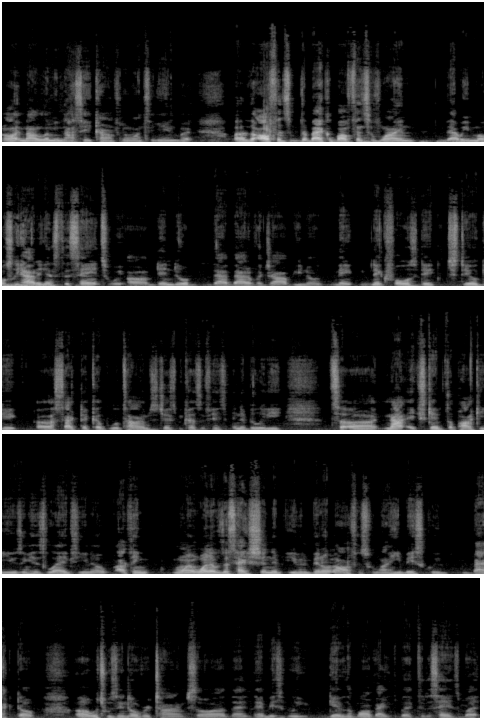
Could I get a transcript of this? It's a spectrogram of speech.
like not let me not say confident once again, but uh, the offensive the backup offensive line that we mostly had against the Saints, we um, didn't do a, that bad of a job. You know, Nick, Nick Foles did still get uh, sacked a couple of times just because of his inability to uh, not escape the pocket using his legs. You know, I think one, one of the sacks shouldn't have even been on the offensive line. He basically backed up, uh, which was in overtime. So uh, that that basically gave the ball back back to the Saints. But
